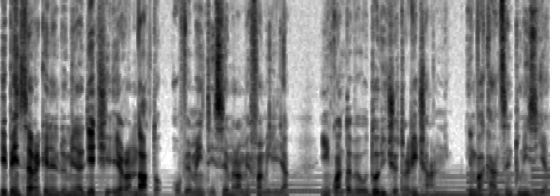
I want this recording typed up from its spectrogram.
E pensare che nel 2010 ero andato, ovviamente insieme alla mia famiglia, in quanto avevo 12 o 13 anni, in vacanza in Tunisia.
